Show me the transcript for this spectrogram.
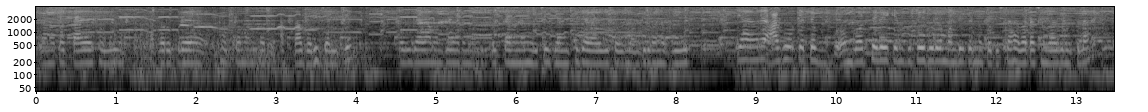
प्राणकर्ताय सब उपरे भक्त मान आस्था बढ़ी चलिए सब जगह मानक तो मंदिर प्रतिष्ठा मैंने जेन्सी जगार भी सब मंदिर मैंने बहुत या मैंने आगो के बर्षे गोटे जोड़े मंदिर के प्रतिष्ठा होगा सौभाग्य होता है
